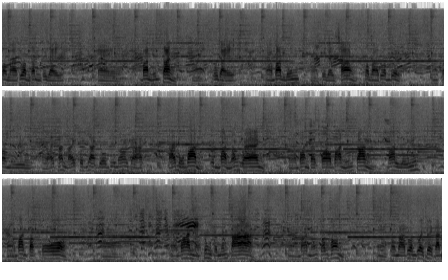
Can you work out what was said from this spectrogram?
ก็มาร่วมท่านผู้ใหญ่ บ้านหินตั้งผู้ใหญ่บ้านลุงผู้ใหญ่ช่างก็มาร่วมด้วยก็มีหลายท่านหลายคนญาติโยมพี่น้องจากหลายหมู่บ้านเช่นบ้านน้องแวง บ้านตะกอบ้านหินตั้ง บ้านหลุงบ้านปะโคอ่าอ่าบ้านทุ่งสมน้ำตาอ่าบ้านหนองสองห้องอ่าเข้ามาร่วมด้วยช่วยกัน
